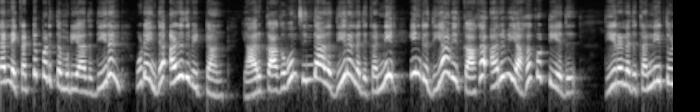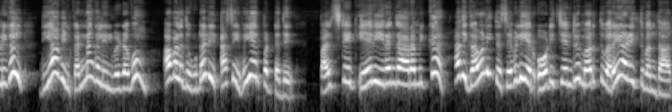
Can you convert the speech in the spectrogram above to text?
தன்னை கட்டுப்படுத்த முடியாத தீரன் உடைந்து அழுது விட்டான் யாருக்காகவும் சிந்தாத தீரனது கண்ணீர் இன்று தியாவிற்காக அருவியாக கொட்டியது. தீரனது கண்ணீர் துளிகள் தியாவின் கன்னங்களில் விழவும் அவளது உடலில் அசைவு ஏற்பட்டது. பல்ஸ்டேட் ஏறி இறங்க ஆரம்பிக்க அதை கவனித்த செவிலியர் ஓடிச் சென்று மருத்துவரை அழைத்து வந்தார்.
